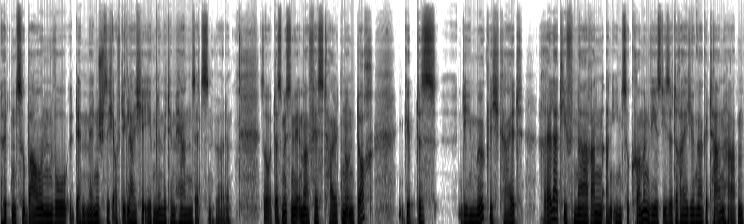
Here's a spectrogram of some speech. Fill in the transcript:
Hütten zu bauen, wo der Mensch sich auf die gleiche Ebene mit dem Herrn setzen würde. So, das müssen wir immer festhalten. Und doch gibt es die Möglichkeit, relativ nah ran an ihn zu kommen, wie es diese drei Jünger getan haben,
